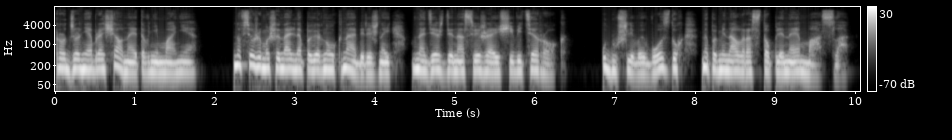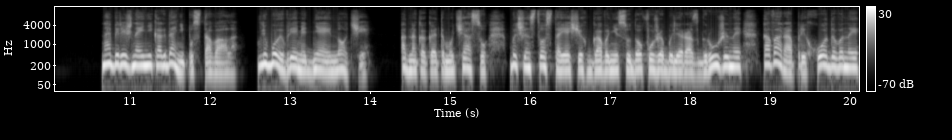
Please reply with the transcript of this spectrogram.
Роджер не обращал на это внимания, но все же машинально повернул к набережной в надежде на освежающий ветерок. Удушливый воздух напоминал растопленное масло. Набережная никогда не пустовала, в любое время дня и ночи. Однако к этому часу большинство стоящих в гавани судов уже были разгружены, товары оприходованы,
